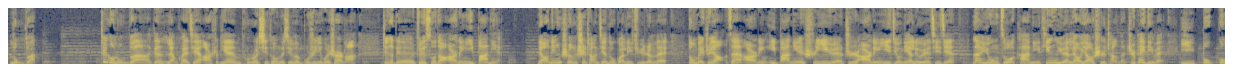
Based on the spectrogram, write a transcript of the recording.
垄断。这个垄断啊，跟两块钱二十片普若西痛的新闻不是一回事儿了啊！这个得追溯到二零一八年，辽宁省市场监督管理局认为，东北制药在二零一八年十一月至二零一九年六月期间，滥用左卡尼汀原料药市场的支配地位，以不公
